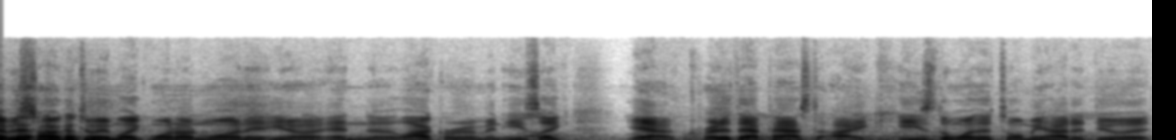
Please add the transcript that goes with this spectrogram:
I was talking to him like one on one, you know, in the locker room, and he's like, "Yeah, credit that pass to Ike. He's the one that told me how to do it."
